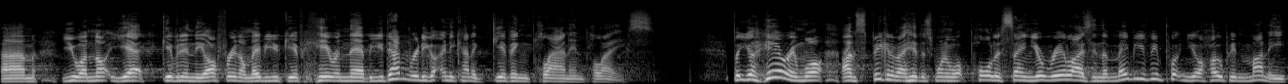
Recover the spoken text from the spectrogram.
um, you are not yet giving in the offering, or maybe you give here and there, but you haven't really got any kind of giving plan in place. But you're hearing what I'm speaking about here this morning, what Paul is saying. You're realizing that maybe you've been putting your hope in money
